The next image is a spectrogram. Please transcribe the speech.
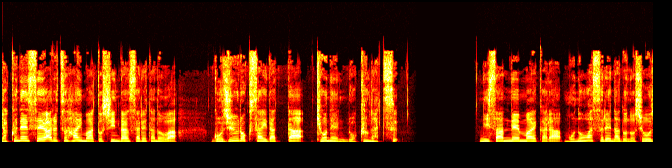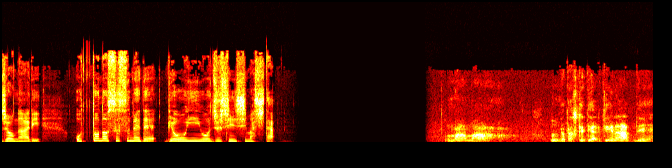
若年性アルツハイマーと診断されたのは56歳だった去年6月。23年前から物忘れなどの症状があり夫の勧めで病院を受診しました。まあまあうんか助けてやりてえなって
